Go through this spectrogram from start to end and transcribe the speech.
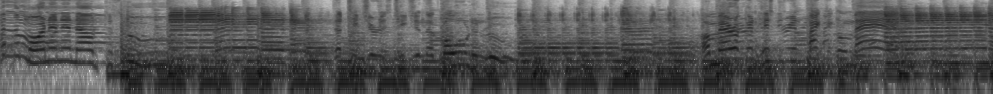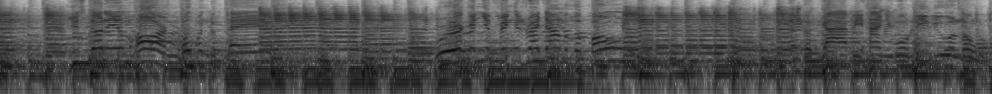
in the morning and out to school. The teacher is teaching the golden rule. American history and practical math. You study them hard and hoping to pass. Working your fingers right down to the bone. And the guy behind you won't leave you alone.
